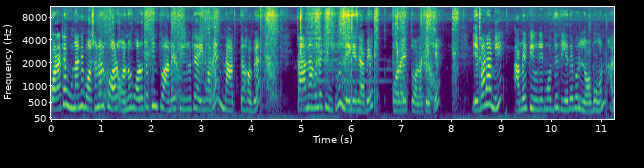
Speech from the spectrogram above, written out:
কড়াটা উনানে বসানোর পর অনবরত কিন্তু আমের পিউরিটা এইভাবে নাড়তে হবে। তা না হলে কিন্তু লেগে যাবে কড়াইয়ের তলা থেকে। এবার আমি আমের পিউরির মধ্যে দিয়ে দেব লবণ, আর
